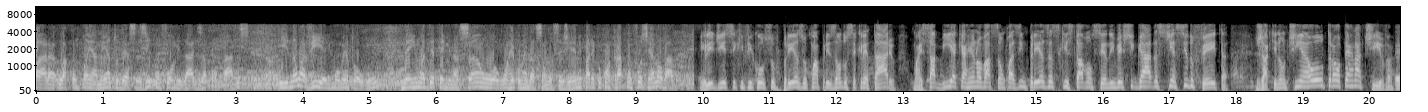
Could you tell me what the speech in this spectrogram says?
para o acompanhamento dessas inconformidades apontadas e não havia, em momento algum, nenhuma determinação ou alguma recomendação da CGM para que o contrato não fosse renovado. Ele disse que ficou surpreso com a prisão do secretário, mas sabia que a renovação com as empresas que estavam sendo investigadas tinha sido feita, já que não tinha outra alternativa. É,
